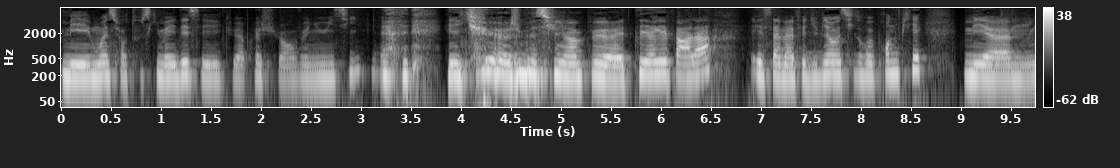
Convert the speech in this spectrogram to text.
mais moi, surtout, ce qui m'a aidé, c'est que après, je suis revenue ici et que euh, je me suis un peu euh, terrée par là. Et ça m'a fait du bien aussi de reprendre pied. Mais euh,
